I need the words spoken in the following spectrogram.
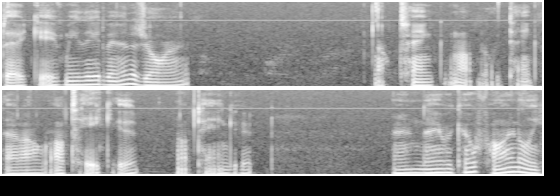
that gave me the advantage, alright. I'll tank, not really tank that, I'll, I'll take it, not tank it. And there we go, finally.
